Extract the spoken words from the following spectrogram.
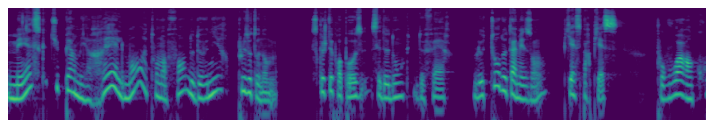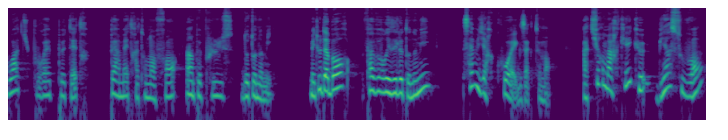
Mais est-ce que tu permets réellement à ton enfant de devenir plus autonome? Ce que je te propose, c'est de donc de faire le tour de ta maison, pièce par pièce, pour voir en quoi tu pourrais peut-être permettre à ton enfant un peu plus d'autonomie. Mais tout d'abord, favoriser l'autonomie, ça veut dire quoi exactement? As-tu remarqué que bien souvent,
